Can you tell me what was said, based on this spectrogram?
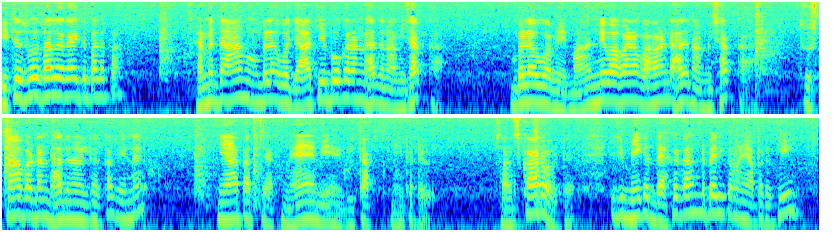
හිතසෝසලකයිද බලපන්. හැමදාම උඹලා ඔබ જાතිය බෝ කරන්න හදනවා මිසක්කා. උඹලා මේ මාන්නේ වහන වහන්න හදනවා මිසක්කා. තෘෂ්ණාව වඩන්න හදනවා මිසක්කා වෙන න්‍යායපත්‍රයක් නැහැ මේ විතක් මේකට සංස්කාර වලට. ඉතින් මේක දැක ගන්න බැරි කමනේ අපිට තියෙන්නේ.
